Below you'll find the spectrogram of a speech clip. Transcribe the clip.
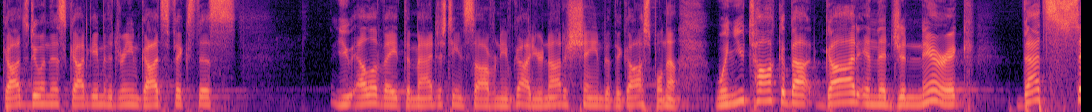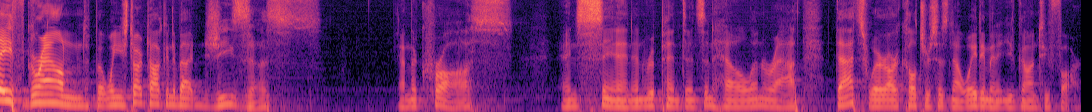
God's doing this. God gave me the dream. God's fixed this. You elevate the majesty and sovereignty of God. You're not ashamed of the gospel. Now, when you talk about God in the generic, that's safe ground. But when you start talking about Jesus and the cross and sin and repentance and hell and wrath, that's where our culture says, now, wait a minute, you've gone too far.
